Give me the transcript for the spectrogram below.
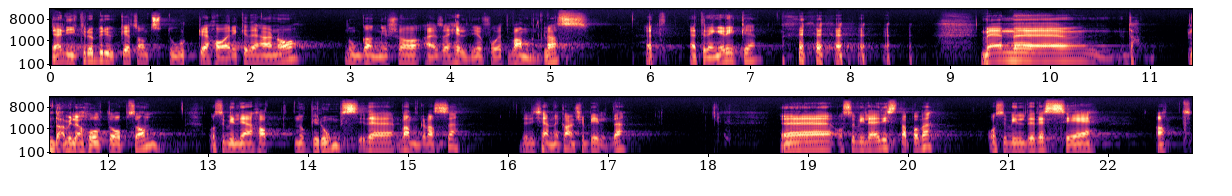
Jeg liker å bruke et sånt stort Jeg har ikke det her nå. Noen ganger så er jeg så heldig å få et vannglass. Jeg, jeg trenger det ikke. Men eh, da, da ville jeg holdt det opp sånn. Og så ville jeg hatt noe grums i det vannglasset. Dere kjenner kanskje bildet. Eh, og så ville jeg rista på det. Og så vil dere se at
